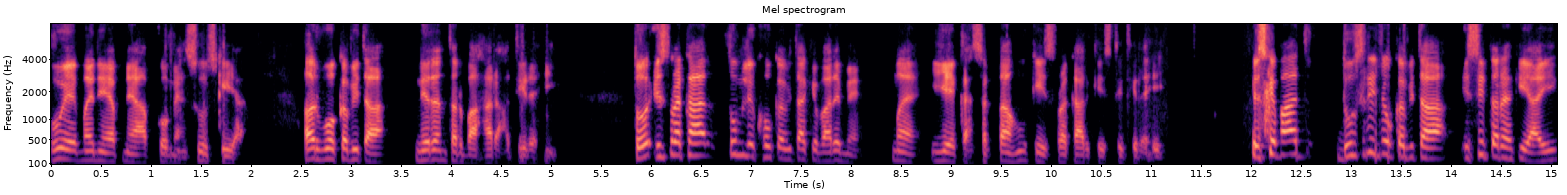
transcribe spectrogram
हुए मैंने अपने आप को महसूस किया और वो कविता निरंतर बाहर आती रही। तो इस प्रकार तुम लिखो कविता के बारे में मैं ये कह सकता हूँ कि इस प्रकार की स्थिति रही। इसके बाद दूसरी जो कविता इसी तरह की आई,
